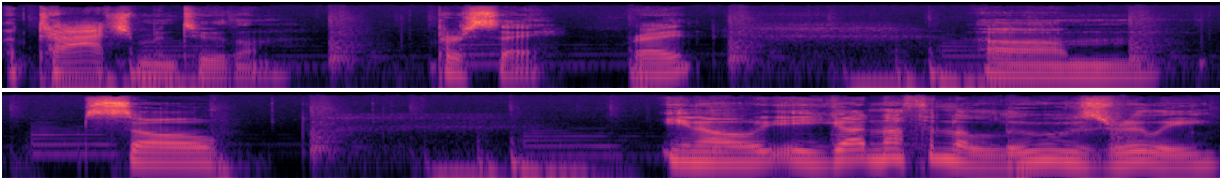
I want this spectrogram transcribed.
attachment to them, per se, right? Um, so you know, you got nothing to lose, really.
